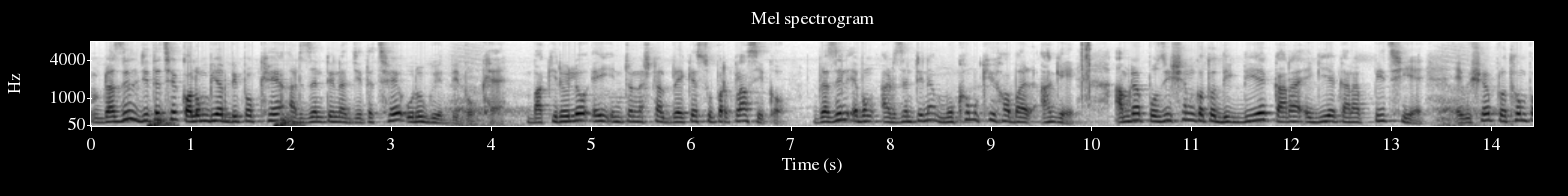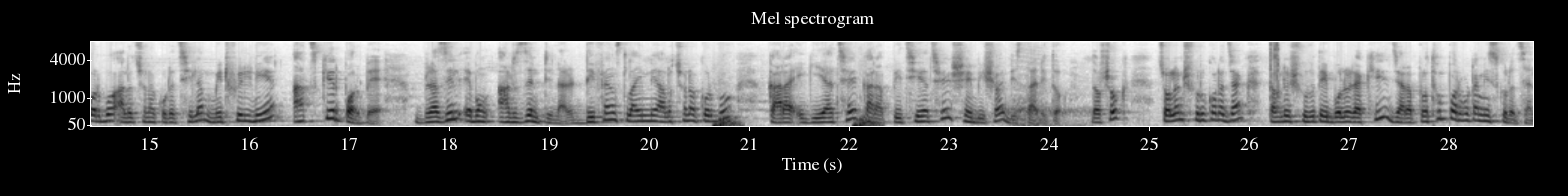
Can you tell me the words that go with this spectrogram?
ব্রাজিল জিতেছে, কলম্বিয়ার বিপক্ষে, আর্জেন্টিনা জিতেছে, উরুগুয়ের বিপক্ষে। বাকি রইল এই ইন্টারন্যাশনাল ব্রেকে সুপার ক্লাসিকো। ব্রাজিল এবং আর্জেন্টিনা মুখোমুখি হবার আগে আমরা পজিশনগত দিক দিয়ে কারা এগিয়ে, কারা পিছিয়ে এ বিষয়ে প্রথম পর্ব আলোচনা করেছিলাম মিডফিল্ড নিয়ে। আজকের পর্বে ব্রাজিল এবং আর্জেন্টিনার ডিফেন্স লাইন নিয়ে আলোচনা করব, কারা এগিয়ে আছে, কারা পিছিয়ে আছে সে বিষয়ে বিস্তারিত। দর্শক, চলেন শুরু করা যাক। তাহলে শুরুতেই বলে রাখি, যারা প্রথম পর্বটা মিস করেছেন,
